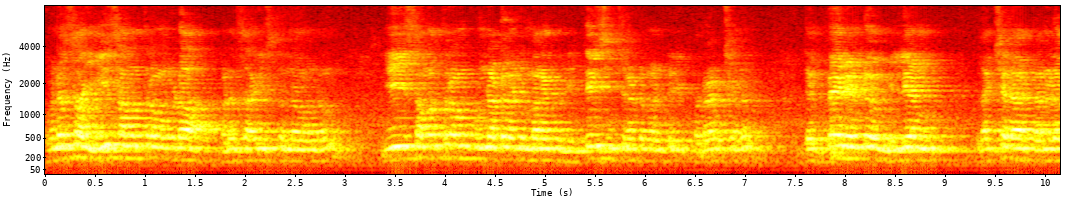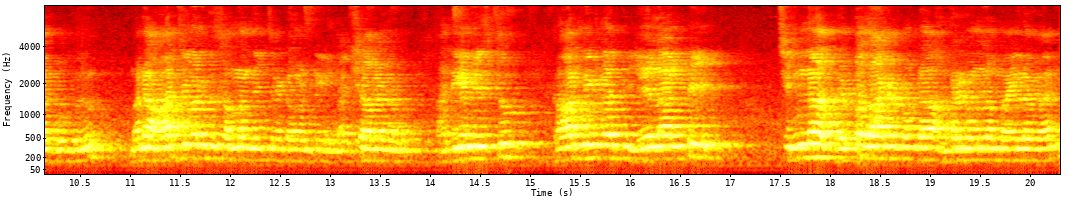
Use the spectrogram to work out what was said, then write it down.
కొనసా ఈ సంవత్సరం కూడా కొనసాగిస్తున్నా ఉన్నాం. ఈ సంవత్సరం ఉన్నటువంటి మనకు నిర్దేశించినటువంటి ప్రొడక్షన్ డెబ్బై రెండు మిలియన్ లక్షల టన్నుల బొగ్గులు మన ఆజీవనకు సంబంధించినటువంటి లక్ష్యాలను అధిగమిస్తూ కార్మికులకు ఎలాంటి చిన్న దెబ్బ తాగకుండా అంతర్గంలో మైల్లో కానీ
